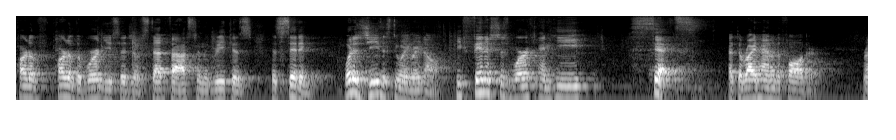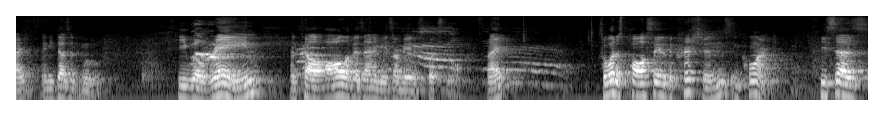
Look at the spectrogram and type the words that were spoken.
Part of, part of the word usage of steadfast in the Greek is, is sitting. What is Jesus doing right now? He finished his work and he sits at the right hand of the Father, right? And he doesn't move. He will reign until all of his enemies are made his footstool, right? So, what does Paul say to the Christians in Corinth? He says,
